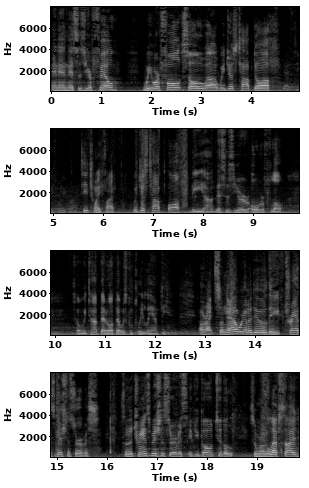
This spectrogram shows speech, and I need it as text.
And then this is your fill. We were full, so uh, we just topped off. Yes, T25. T25. We just topped off the, uh, this is your overflow. So we topped that off, that was completely empty. All right, so now we're gonna do the transmission service. So the transmission service, if you go to the, so we're on the left side,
